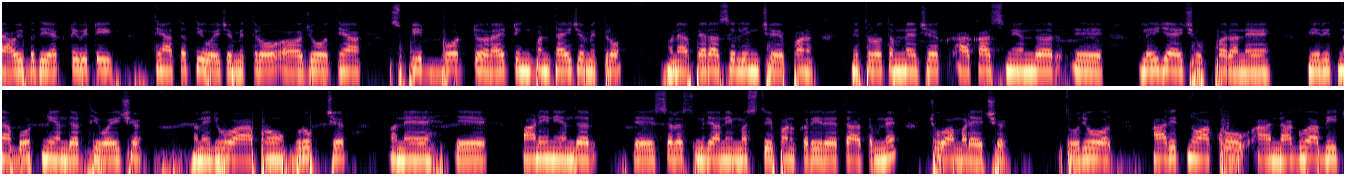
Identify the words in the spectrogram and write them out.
આવી બધી એક્ટિવિટી ત્યાં થતી હોય છે મિત્રો. જો ત્યાં સ્પીડ બોટ રાઇટિંગ પણ થાય છે મિત્રો. અને આ પેરાસેલિંગ છે પણ મિત્રો તમને છેક આકાશની અંદર એ લઈ જાય છે ઉપર અને એ રીતના બોટની અંદરથી હોય છે. અને જુઓ આ આપણું ગ્રુપ છે અને એ પાણીની અંદર એ સરસ મજાની મસ્તી પણ કરી રહેતા તમને જોવા મળે છે. તો જુઓ આ રીતનું આખું આ નાગવા બીચ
